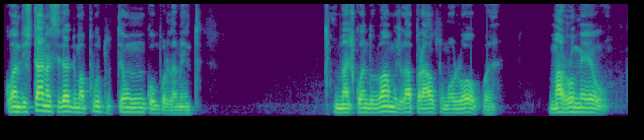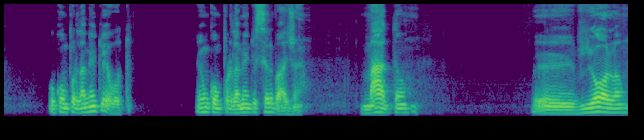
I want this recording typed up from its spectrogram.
Quando está na cidade de Maputo, tem um comportamento. Mas quando vamos lá para Alto Moloco, Marromeu, o comportamento é outro. É um comportamento selvagem. Matam, eh, violam,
